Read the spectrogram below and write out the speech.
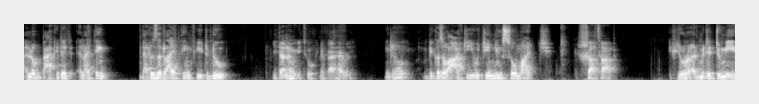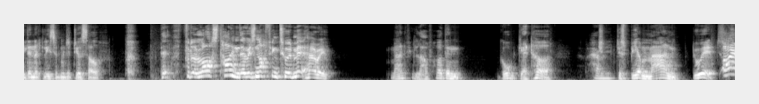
I look back at it and I think that was the right thing for you to do. You don't know what you're talking about, Harry. You know? Because of Archie, you were changing so much. Shut up. If you don't admit it to me, then at least admit it to yourself. For the last time, there is nothing to admit, Harry. Man, if you love her, then go get her. Harry. Just be a man. Do it. I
